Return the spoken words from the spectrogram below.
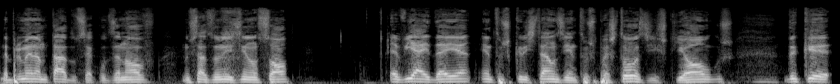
na primeira metade do século XIX, nos Estados Unidos e não só, havia a ideia entre os cristãos e entre os pastores e os teólogos de que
